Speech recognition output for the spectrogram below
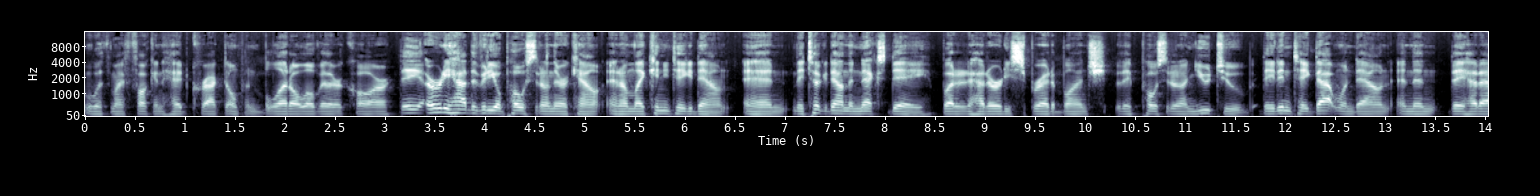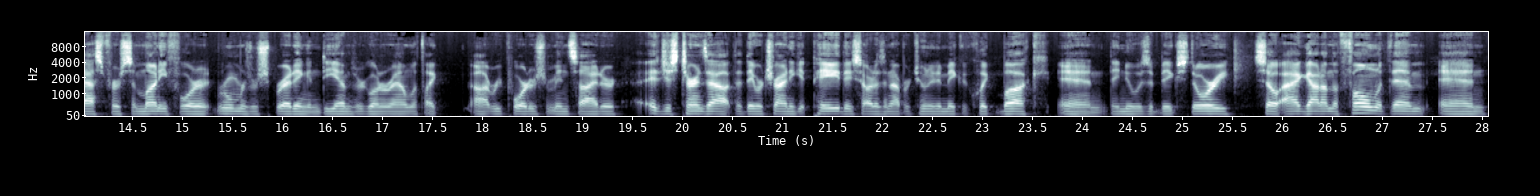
with my fucking head cracked open, blood all over their car. They already had the video posted on their account, and I'm like, can you take it down? And they took it down the next day, but it had already spread a bunch. They posted it on YouTube. They didn't take that one down, and then they had asked for some money for it. Rumors were spreading, and DMs were going around with like, uh, reporters from Insider. It just turns out that they were trying to get paid. They saw it as an opportunity to make a quick buck, and they knew it was a big story. So I got on the phone with them and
